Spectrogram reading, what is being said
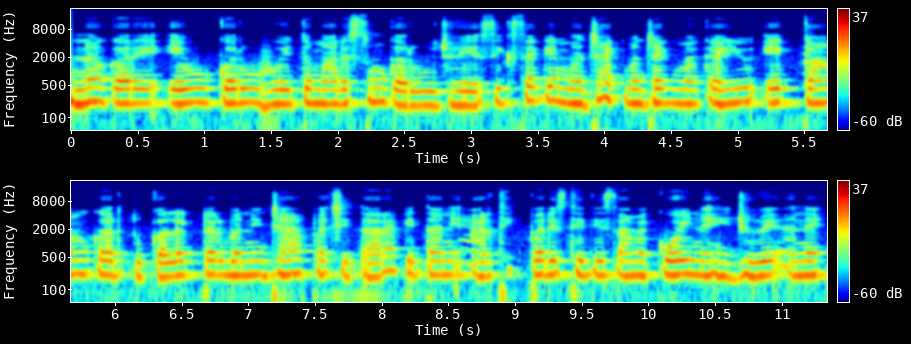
ન કરે એવું કરવું હોય તો મારે શું કરવું જોઈએ? શિક્ષકે મજાક મજાકમાં કહ્યું, એક કામ કર, તું કલેક્ટર બની જા, પછી તારા પિતાની આર્થિક પરિસ્થિતિ સામે કોઈ નહીં જુએ અને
